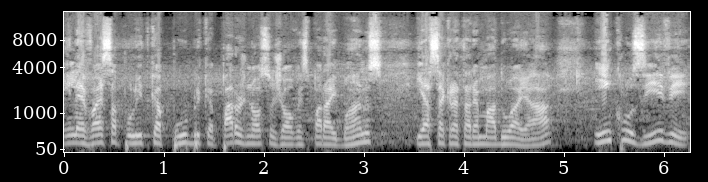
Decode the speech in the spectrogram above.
em levar essa política pública para os nossos jovens paraibanos e a secretária Madu Ayá. E, inclusive,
